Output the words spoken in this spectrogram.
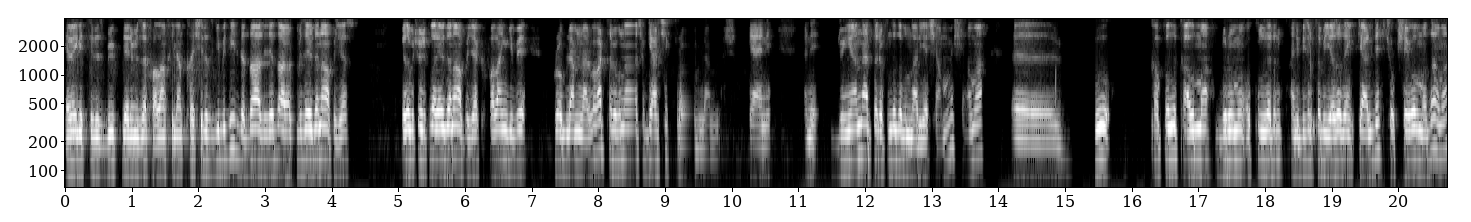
eve getiririz büyüklerimize falan filan taşırız gibi değil de daha diye daha biz evde ne yapacağız? Ya da bu çocuklar evde ne yapacak falan gibi problemler var. Tabii bunlar çok gerçek problemler. Yani hani dünyanın her tarafında da bunlar yaşanmış ama e, bu kapalı kalma durumu okulların hani bizim tabii yaza denk geldi. Çok şey olmadı ama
